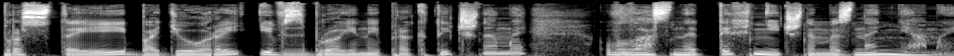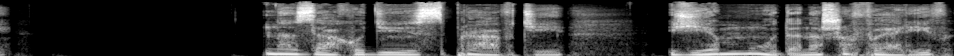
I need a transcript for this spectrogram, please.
простий, бадьорий і взброєний практичними, власне, технічними знаннями. На заході справді є мода на шоферів,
